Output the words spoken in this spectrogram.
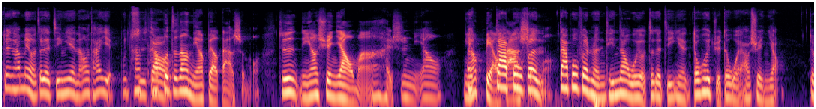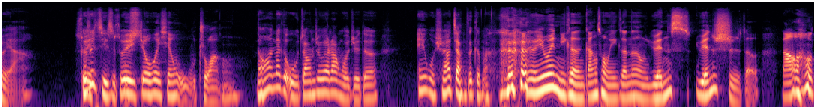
对他没有这个经验，然后他也不知道，他，他不知道你要表达什么，就是你要炫耀吗？还是你要你要表达什么？大部分大部分人听到我有这个经验，都会觉得我要炫耀。对啊，可是其实所以就会先武装，然后那个武装就会让我觉得，哎、欸，我需要讲这个吗？因为你可能刚从一个那种原始原始的。然后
